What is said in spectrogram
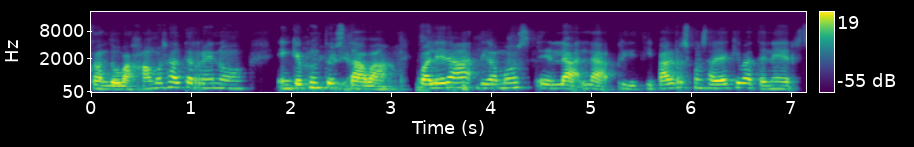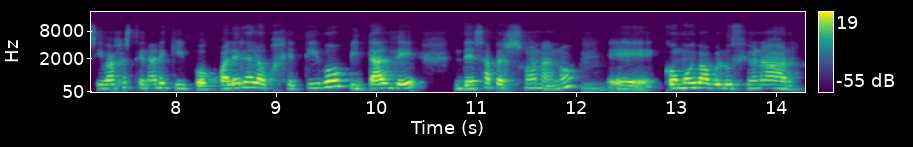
cuando bajamos al terreno, ¿en qué punto estaba? ¿Cuál era, digamos, eh, la, principal responsabilidad que iba a tener? Si iba a gestionar equipo, ¿cuál era el objetivo vital de, esa persona? ¿no? Mm. Eh, ¿Cómo iba a evolucionar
